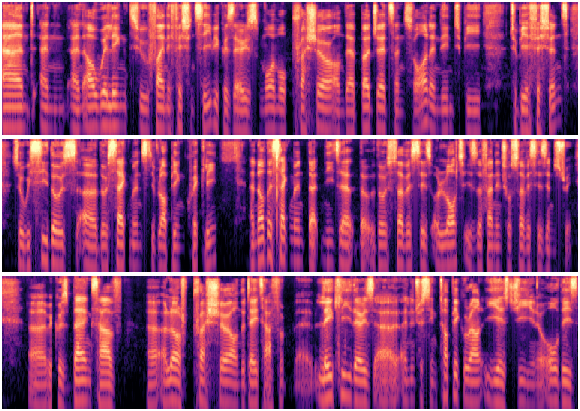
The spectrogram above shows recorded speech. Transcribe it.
and and and are willing to find efficiency because there is more and more pressure on their budgets and so on and need to be to be efficient so we see those uh, those segments developing quickly another segment that needs uh, th- those services a lot is the financial services industry uh, because banks have a lot of pressure on the data. For, uh, lately, there is uh, an interesting topic around ESG. You know, all these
